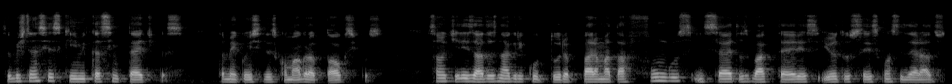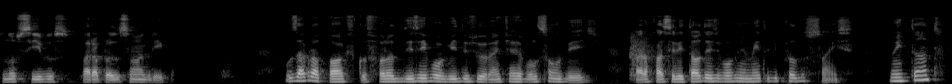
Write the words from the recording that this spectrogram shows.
Substâncias químicas sintéticas, também conhecidas como agrotóxicos, são utilizadas na agricultura para matar fungos, insetos, bactérias e outros seres considerados nocivos para a produção agrícola. Os agrotóxicos foram desenvolvidos durante a Revolução Verde para facilitar o desenvolvimento de produções. No entanto,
